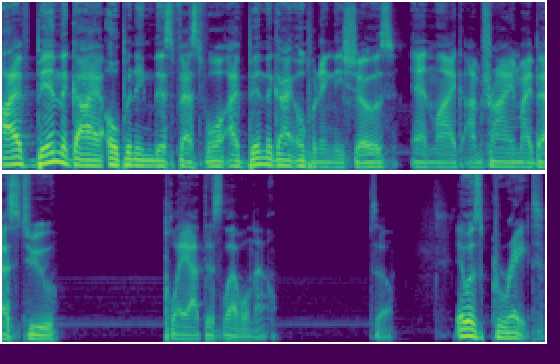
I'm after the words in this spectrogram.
I've been the guy opening this festival. I've been the guy opening these shows, and like I'm trying my best to play at this level now. So it was great.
